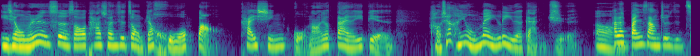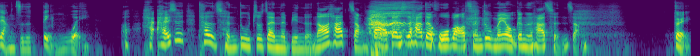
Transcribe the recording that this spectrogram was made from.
以前我们认识的时候，他算是这种比较活宝、开心果，然后又带了一点好像很有魅力的感觉。嗯他在班上就是这样子的定位。哦，还还是他的程度就在那边的，然后他长大，但是他的活宝程度没有跟着他成长，对，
